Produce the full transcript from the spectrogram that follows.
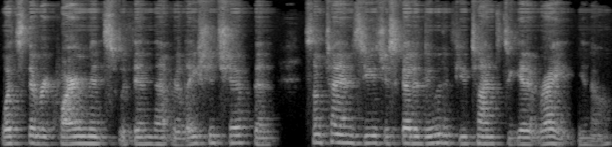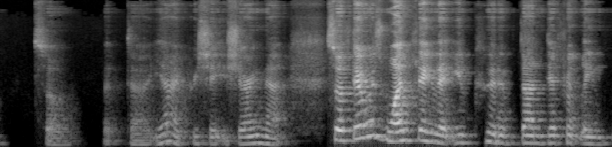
what's the requirements within that relationship. And sometimes you just got to do it a few times to get it right, you know? So but uh, yeah, I appreciate you sharing that. So if there was one thing that you could have done differently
